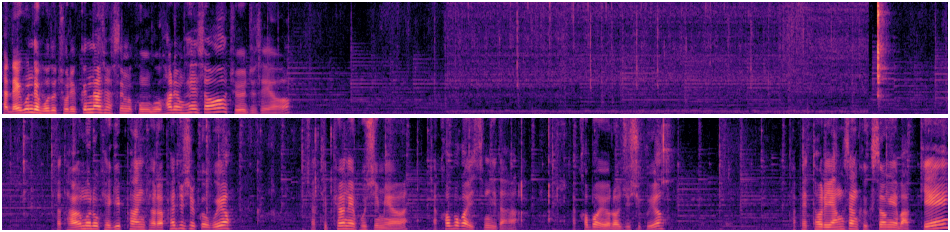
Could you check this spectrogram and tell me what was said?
자, 네 군데 모두 조립 끝나셨으면 공구 활용해서 조여주세요. 자, 다음으로 계기판 결합해 주실 거고요. 자, 뒤편에 보시면 자, 커버가 있습니다. 자, 커버 열어 주시고요. 자, 배터리 항상 극성에 맞게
